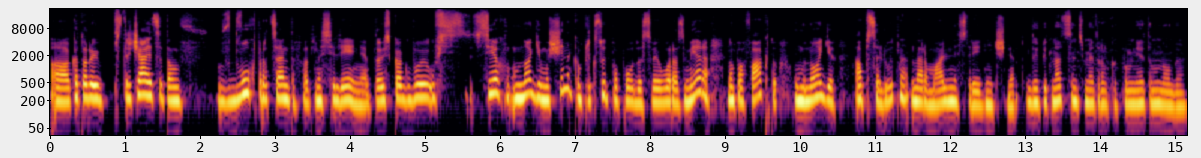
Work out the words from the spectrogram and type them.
а, который встречается там в двух процентов от населения. То есть как бы у всех, многие мужчины комплексуют по поводу своего размера, но по факту у многих абсолютно нормальный средний член. Да и 15 сантиметров, как по мне, это много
